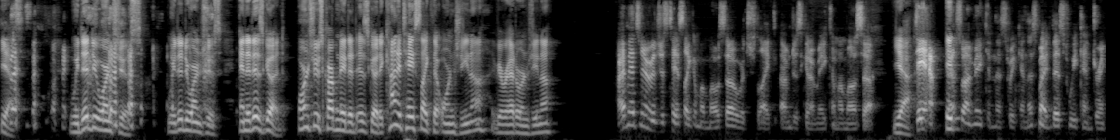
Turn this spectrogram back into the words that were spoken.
Yes. We did do orange juice. We did do orange juice. And it is good. Orange juice carbonated is good. It kind of tastes like the Orangina. Have you ever had Orangina? I imagine it would just taste like a mimosa, which like I'm just gonna make a mimosa. Yeah. Damn, It- that's what I'm making this weekend. That's my this weekend drink.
